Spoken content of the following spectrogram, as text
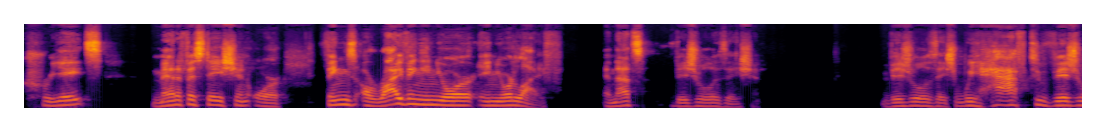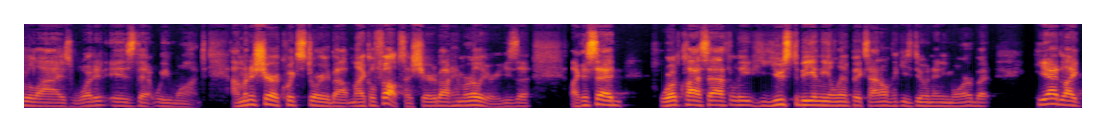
creates manifestation or things arriving in your in your life and that's visualization visualization. We have to visualize what it is that we want. I'm going to share a quick story about michael phelps. I shared about him earlier. He's a like i said world class athlete. He used to be in the olympics. I don't think he's doing anymore but he had like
